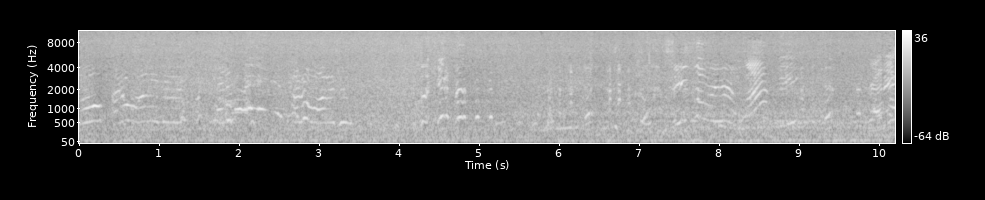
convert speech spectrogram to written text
No, I don't want to do it. I don't want to do it. Look at her. She's over here laughing. Ready?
